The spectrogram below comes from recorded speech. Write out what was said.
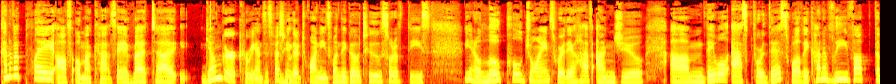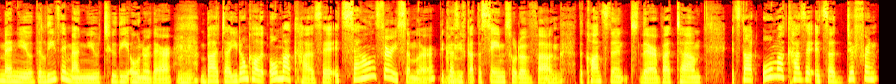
kind of a play off omakase. But uh, younger Koreans, especially in their 20s, when they go to sort of these, you know, local joints where they'll have anju, um, they will ask for this. Well, they kind of leave up the menu. They leave the menu to the owner there. But uh, you don't call it omakase. It sounds very similar because you've got the same sort of uh, the consonant there, but um, it's not omakase. It's a different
